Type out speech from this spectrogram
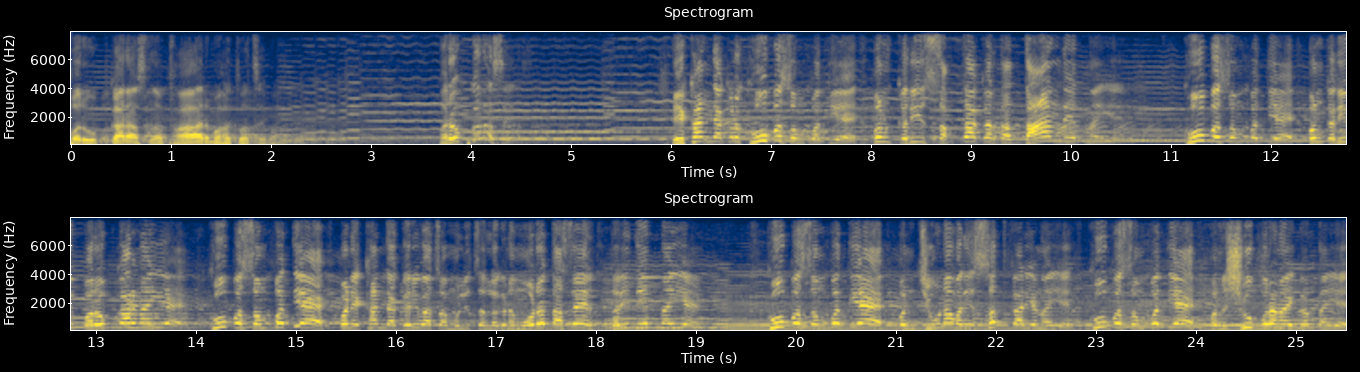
परोपकार असणं फार महत्वाचं आहे परोपकार असेल. एखाद्याकडे खूप संपत्ती आहे पण कधी सप्ता करता दान देत नाहीये. खूप संपत्ती आहे पण कधी परोपकार नाहीये. खूप संपत्ती आहे पण एखाद्या गरीबाचा मुलीचं लग्न मोडत असेल तरी देत नाहीये. खूप संपत्ती आहे पण जीवनामध्ये सत्कार्य नाहीये. खूप संपत्ती आहे पण शिवपुराण ऐकत नाहीये.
